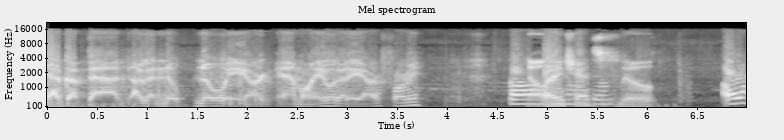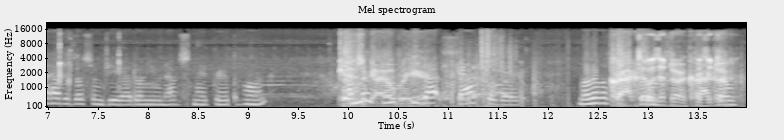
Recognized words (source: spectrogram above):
Yeah, I've got bad. I've got no no AR ammo. Anyone got AR for me? Um, No. By any I chance? No. All I have is SMG. I don't even have sniper at the moment. Okay, there's a guy go over through here. That satchel there. None of us. Cracked him. Close the door, close the Cracked door.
